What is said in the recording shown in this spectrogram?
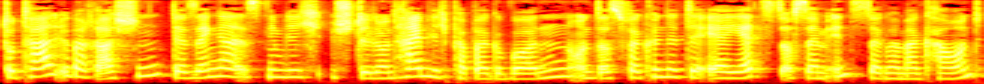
Total überraschend. Der Sänger ist nämlich still und heimlich Papa geworden und das verkündete er jetzt auf seinem Instagram-Account.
